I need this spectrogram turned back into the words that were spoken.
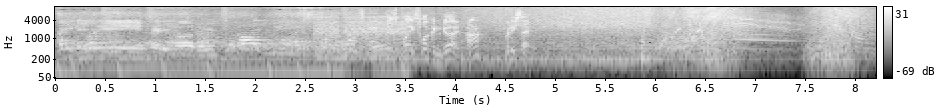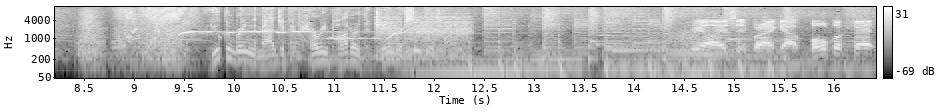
Hey, Harry Potter. Let's get this place looking good, huh? What do you say? You can bring the magic of Harry Potter and the Chamber of Secrets. Realize it, but I got Boba Fett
